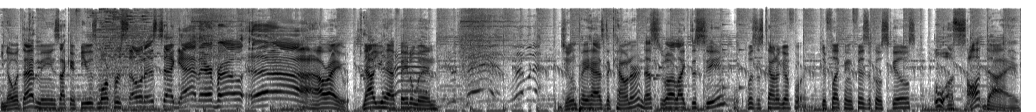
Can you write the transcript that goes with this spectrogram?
You know what that means? I can fuse more personas together, bro. Ah, all right. Now you have Fatal End. Junpei has the counter. That's what I like to see. What's this counter good for? Deflecting physical skills. Ooh, assault dive.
